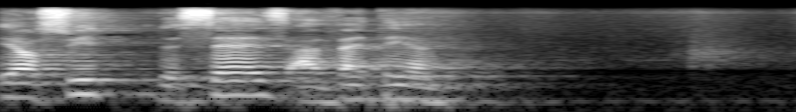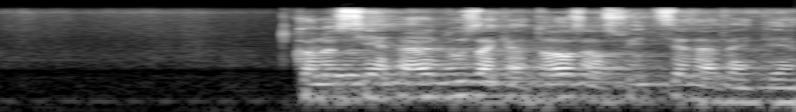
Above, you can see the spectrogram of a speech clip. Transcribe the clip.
et ensuite de 16 à 21. Colossiens 1, 12 à 14, ensuite 16 à 21.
